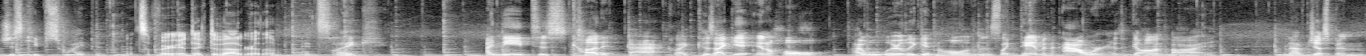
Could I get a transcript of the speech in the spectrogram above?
just keep swiping. That's a very addictive algorithm. It's like I need to cut it back, like because I get in a hole. I will literally get in a hole, and it's like, damn, an hour has gone by, and I've just been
